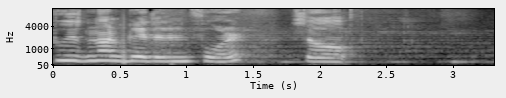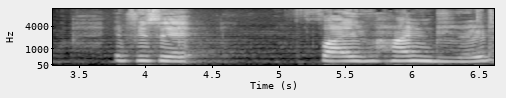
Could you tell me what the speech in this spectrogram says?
2 is not greater than 4 so if we say 500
